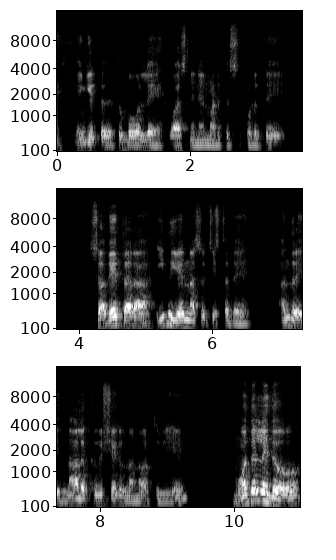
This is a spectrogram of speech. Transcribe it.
ಹೆಂಗಿರ್ತದೆ, ತುಂಬಾ ಒಳ್ಳೆ ವಾಸನೆ ಏನ್ ಮಾಡುತ್ತೆ, ಕೊಡುತ್ತೆ. ಸೊ ಅದೇ ತರ ಇದು ಏನ ಸೂಚಿಸ್ತದೆ ಅಂದ್ರೆ, ಇದು ನಾಲ್ಕು ವಿಷಯಗಳನ್ನ ನೋಡ್ತೀವಿ. ಮೊದಲನೇದು,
